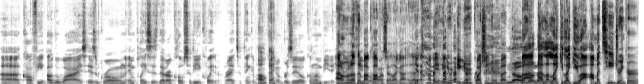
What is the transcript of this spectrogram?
Uh, coffee, otherwise, is grown in places that are close to the equator. Right. So think about okay. you know Brazil, Colombia. I don't know nothing about coffee, so like I, that Yeah. might be an ignorant, ignorant question here, but No, but no, I, no. I, like you, like you, I, I'm a tea drinker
